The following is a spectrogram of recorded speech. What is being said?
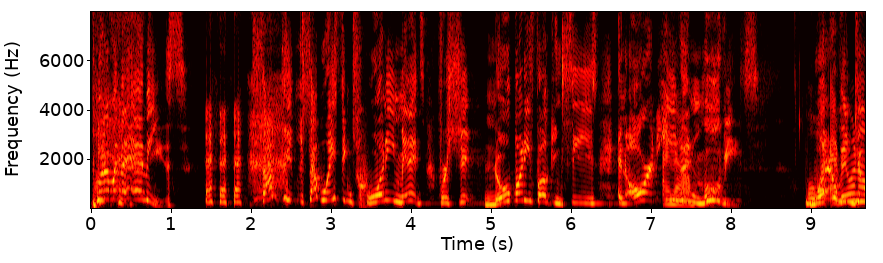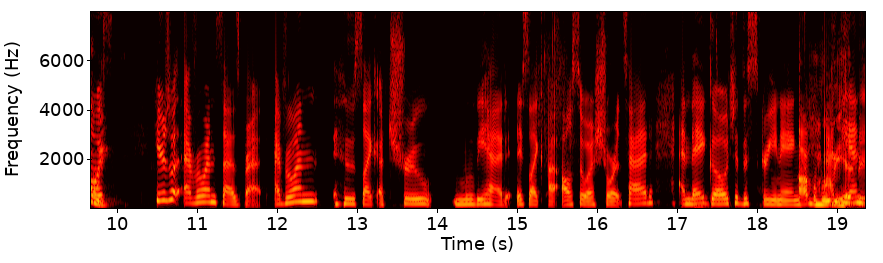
Put them in the Emmys. Stop keep, stop wasting 20 minutes for shit nobody fucking sees and aren't even movies. Well, what what, are we doing? always here's what everyone says, Brett. Everyone who's like a true movie head is like a, also a shorts head, and they go to the screening I'm a at movie the head, baby.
